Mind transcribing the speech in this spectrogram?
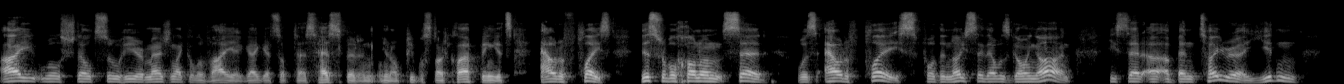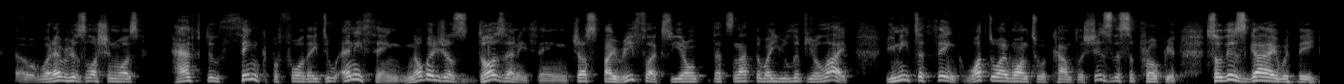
I will stelzu here. Imagine like a levaya, a guy gets up to his hesper, and you know people start clapping. It's out of place. This Rabbi Chanan said." was out of place for the noise that was going on. He said a, a ben Torah, Yidden, uh, whatever his lashon was, have to think before they do anything. Nobody just does anything just by reflex. You don't. That's not the way you live your life. You need to think. What do I want to accomplish? Is this appropriate? So this guy with the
